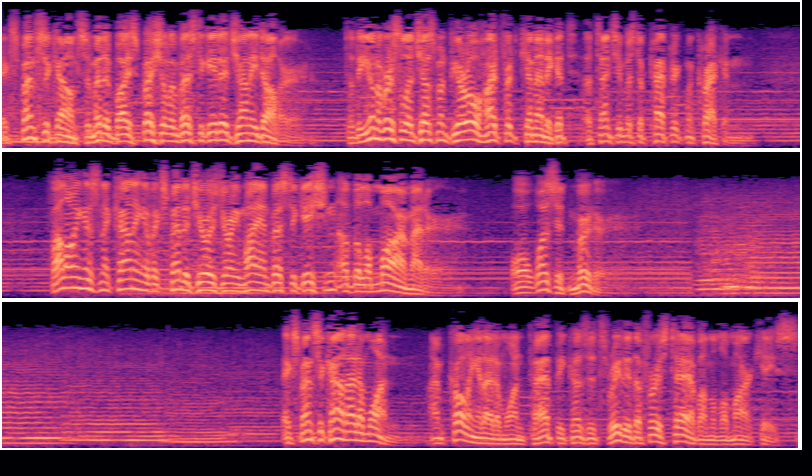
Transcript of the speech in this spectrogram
Expense account submitted by Special Investigator Johnny Dollar. To the Universal Adjustment Bureau, Hartford, Connecticut. Attention, Mr. Patrick McCracken. Following is an accounting of expenditures during my investigation of the Lamarr matter. Or was it murder? Expense account item one. I'm calling it item one, Pat, because it's really the first tab on the Lamarr case.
